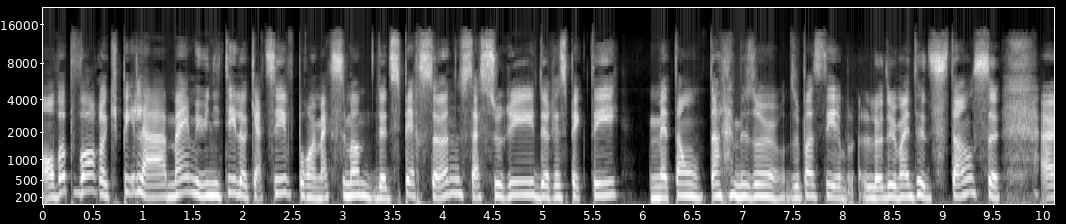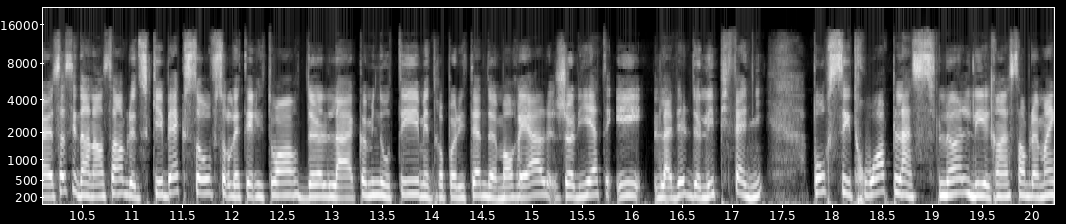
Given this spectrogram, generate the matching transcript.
on va pouvoir occuper la même unité locative pour un maximum de 10 personnes, s'assurer de respecter mettons, dans la mesure du possible, le 2 mètres de distance. Euh, ça, c'est dans l'ensemble du Québec, sauf sur le territoire de la communauté métropolitaine de Montréal, Joliette et la ville de l'Épiphanie. Pour ces trois places-là, les rassemblements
